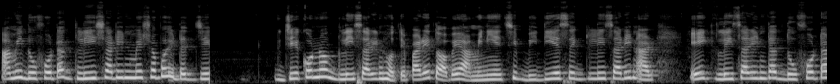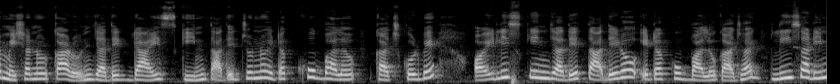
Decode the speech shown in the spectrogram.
আমি দু ফোঁটা গ্লিসারিন মেশাবো। এটা যে যে কোনো গ্লিসারিন হতে পারে, তবে আমি নিয়েছি বিডিএসএ গ্লিসারিন আর এই গ্লিসারিনটা দুফোটা মেশানোর কারণ যাদের ডাই স্কিন তাদের জন্য এটা খুব ভালো কাজ করবে। অয়েলি স্কিন যাদের, তাদেরও এটা খুব ভালো কাজ হয়। গ্লিসারিন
